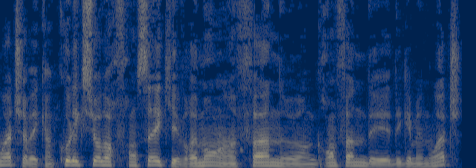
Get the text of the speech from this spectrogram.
Watch avec un collectionneur français qui est vraiment un fan, euh, un grand fan des, des Game Watch.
